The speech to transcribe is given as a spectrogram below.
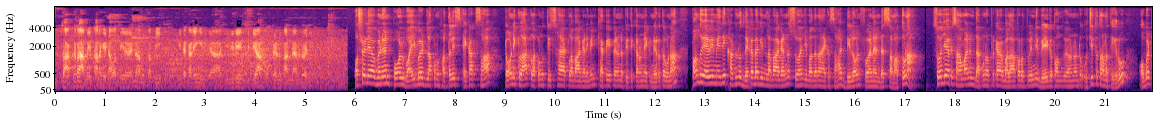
උත්සාහ කරා මේ තරගයට අවතීර්ණ වෙන්න. නමුත් අපි ඊට කලින් ඉදිරියෙන් සිටියා ඔස්ට්‍රේලියානු කණ්ඩායමට වැඩි. ඔස්ට්‍රේලියාව වෙනුවෙන් පෝල් වයිබර්ඩ් ලකුණු 41ක් සහ ටෝනි ක්ලාක් ලකුණු 36ක් ලබා ගැනීමෙන් කැපී පෙනෙන ප්‍රතිකරණයක නිරත වුණා. පන්දු යැවීමේදී කඩලු දෙක බැගින් ලබා ගන්න සුවන්ජි මදනායක සහ ඩිලොන් ෆර්නැන්ඩස් සමත් වුණා. සෝජය අපි සාමාන්‍යයෙන් දකුණු අප්‍රිකාවේ බලාපොරොත්තු වෙන්නේ වේග පන්දු යවන්නට උචිත තනතිරු. ඔබට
